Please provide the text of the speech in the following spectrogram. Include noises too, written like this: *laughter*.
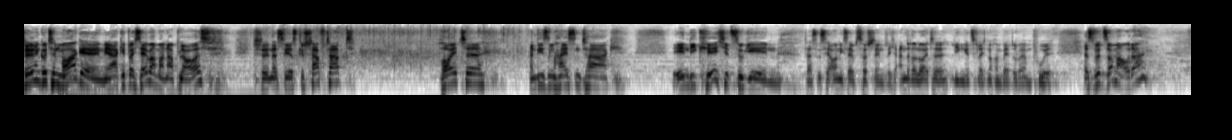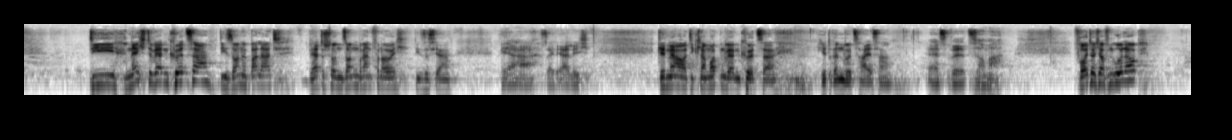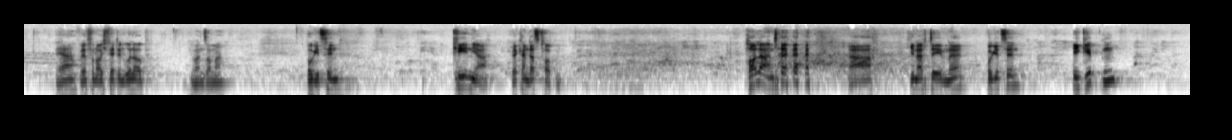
Schönen guten Morgen. Ja, gebt euch selber mal einen Applaus. Schön, dass ihr es geschafft habt, heute an diesem heißen Tag in die Kirche zu gehen. Das ist ja auch nicht selbstverständlich. Andere Leute liegen jetzt vielleicht noch im Bett oder im Pool. Es wird Sommer, oder? Die Nächte werden kürzer, die Sonne ballert. Wer hatte schon einen Sonnenbrand von euch dieses Jahr? Ja, seid ehrlich. Genau, die Klamotten werden kürzer. Hier drin wird es heißer. Es wird Sommer. Freut euch auf den Urlaub? Ja, wer von euch fährt in Urlaub über den Sommer? Wo geht's hin? Kenia. Wer kann das toppen? Holland. ja, *laughs* je nachdem, ne? Wo geht's hin? Ägypten?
